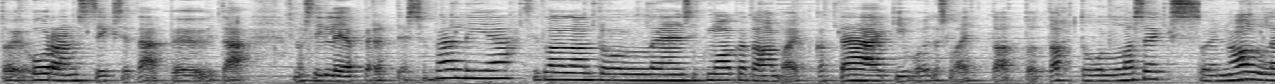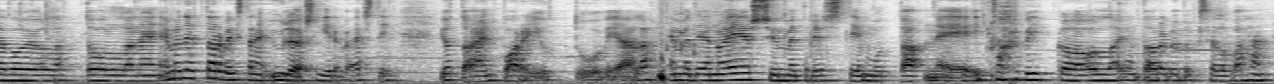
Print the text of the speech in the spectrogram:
toi oranssiksi ja tää pöytä. No sille ei ole periaatteessa väliä. Sitten laitetaan tolleen, sitten muokataan vaikka tääkin, voitais laittaa tota tollaseksi. Toi nalle voi olla tollanen. En mä tiedä tarviiks tänne ylös hirveästi jotain pari juttua vielä. En mä tiedä, no ei ole symmetrisesti, mutta ne ei tarvikaan ollaan ihan tarkoituksella vähän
